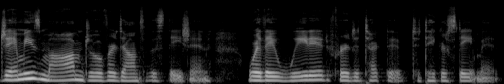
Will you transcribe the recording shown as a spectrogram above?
Jamie's mom drove her down to the station where they waited for a detective to take her statement.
